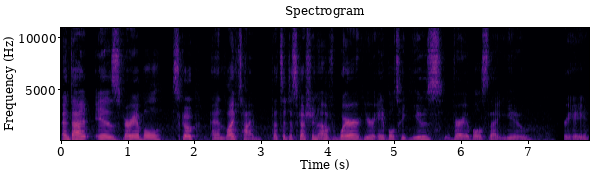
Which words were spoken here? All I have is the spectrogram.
And that is variable, scope, and lifetime. That's a discussion of where you're able to use variables that you create.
